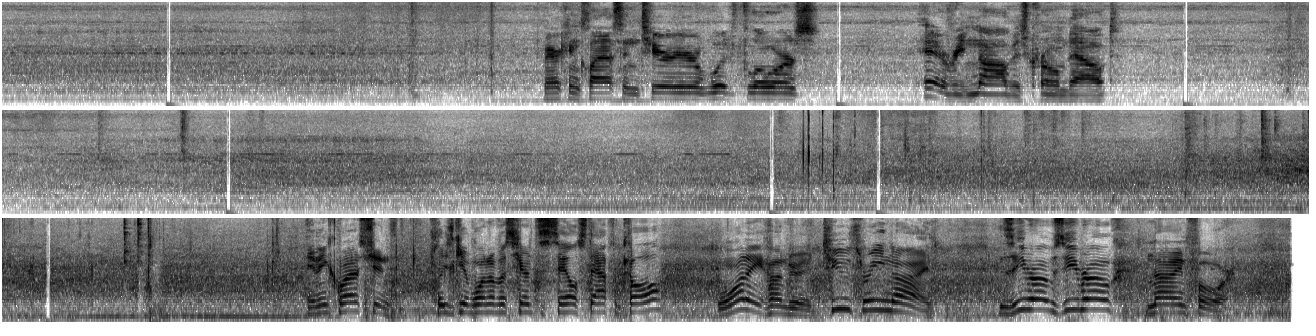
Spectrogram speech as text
American class interior, wood floors. Every knob is chromed out. Any questions? Please give one of us here at the sales staff a call. 1-800-239-0094.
